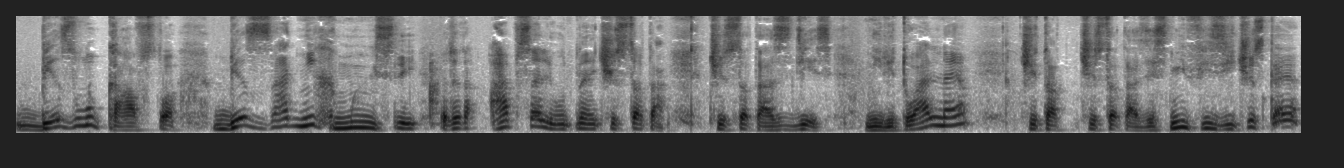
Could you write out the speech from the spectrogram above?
без лукавства, без задних мыслей. Вот это абсолютная чистота. Чистота здесь не ритуальная, чистота здесь не физическая,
